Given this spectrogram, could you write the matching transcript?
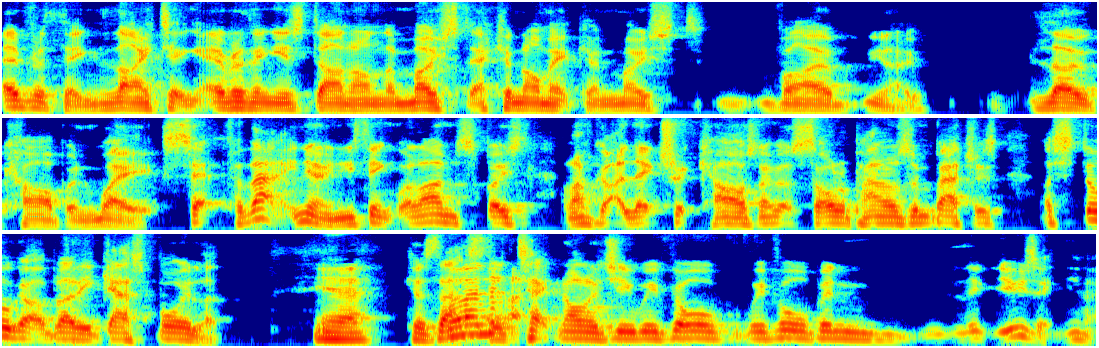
everything, lighting, everything is done on the most economic and most via, you know, low carbon way, except for that, you know, and you think, well, I'm supposed, and I've got electric cars, and I've got solar panels and batteries. I still got a bloody gas boiler. Yeah, because that's well, the technology we've all we've all been using. You know.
